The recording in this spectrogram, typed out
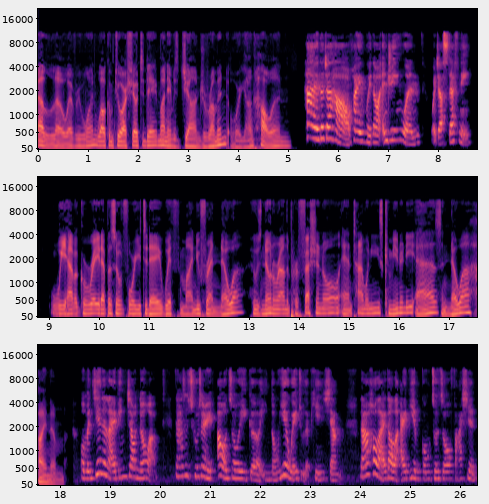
Hello, everyone. Welcome to our show today. My name is John Drummond or Yang Haoen. Hi, 大家好，欢迎回到 NG 英文，我叫 Stephanie。We have a great episode for you today with my new friend Noah, who's known around the professional and Taiwanese community as Noah Hynam. 我们今天的来宾叫 Noah，那他是出生于澳洲一个以农业为主的偏乡。那他后来到了 IBM 工作之后，发现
